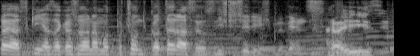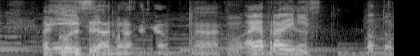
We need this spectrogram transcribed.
Ta jaskinia zagrażała nam od początku, a teraz ją zniszczyliśmy, więc... Ja easy. Ale kurde, Easy. tyle armora chciałem. A, No, a ja prawie nic. Co to?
